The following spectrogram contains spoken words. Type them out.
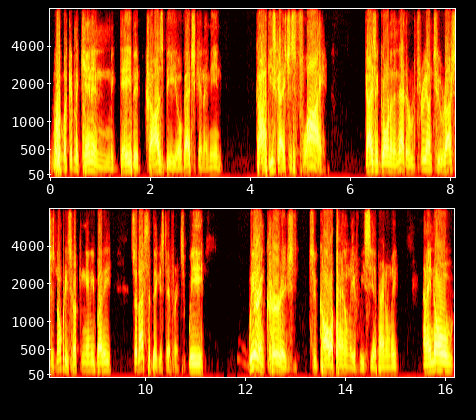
Look at MacKinnon, McDavid, Crosby, Ovechkin. I mean, God, these guys just fly. Guys are going to the net. There were three on two rushes. Nobody's hooking anybody. So that's the biggest difference. We we are encouraged to call a penalty if we see a penalty. And I know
